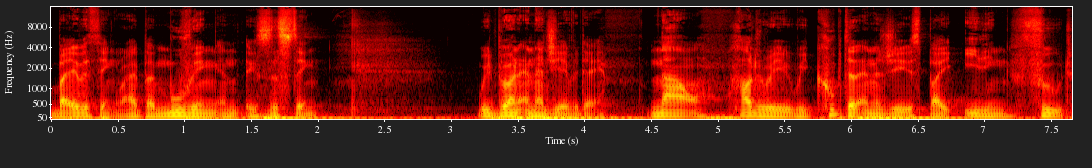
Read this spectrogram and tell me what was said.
by everything, right? By moving and existing. We burn energy every day. Now, how do we recoup that energy? Is by eating food,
